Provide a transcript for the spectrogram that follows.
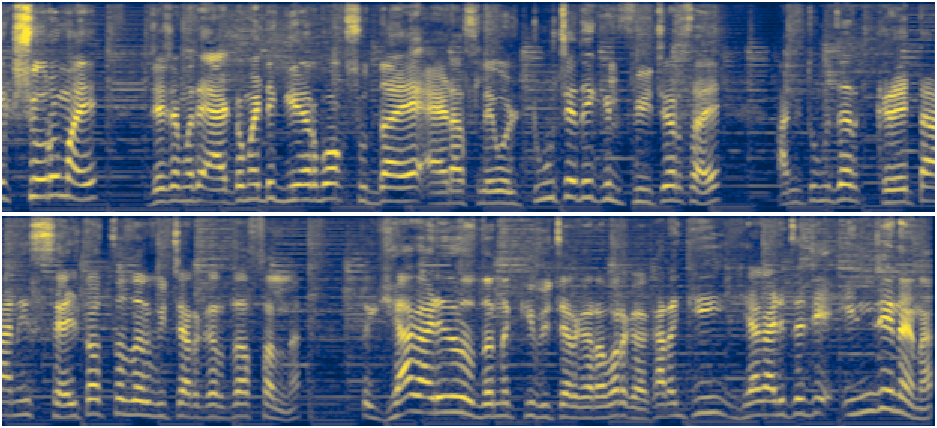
एक शोरूम आहे. ज्याच्यामध्ये ॲटोमॅटिक गिअरबॉक्ससुद्धा आहे ॲडास लेवल टूचे देखील फीचर्स आहे. आणि तुम्ही जर क्रेटा आणि सेल्टॉसचा जर विचार करत असाल ना तर ह्या गाडीचा सुद्धा नक्की विचार करा बरं का. कारण की ह्या गाडीचं जे इंजिन आहे ना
